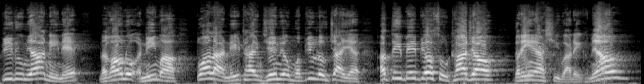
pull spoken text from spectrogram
ပြည်သူများအနေနဲ့၎င်းတို့အနီးမှာတွာလာနေထိုင်ခြင်းမျိုးမပြုလုပ်ကြရန်အသိပေးပြောဆိုထားကြောင်းသတင်းရရှိပါတယ်ခင်ဗျာ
